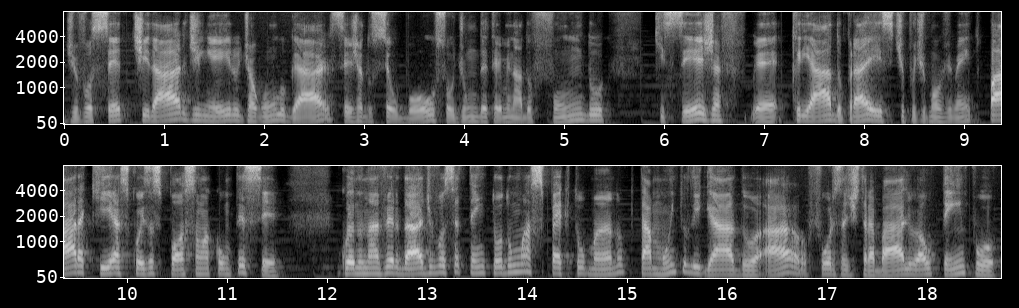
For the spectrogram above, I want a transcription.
De você tirar dinheiro de algum lugar, seja do seu bolso ou de um determinado fundo, que seja é, criado para esse tipo de movimento para que as coisas possam acontecer. Quando na verdade você tem todo um aspecto humano que está muito ligado à força de trabalho, ao tempo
